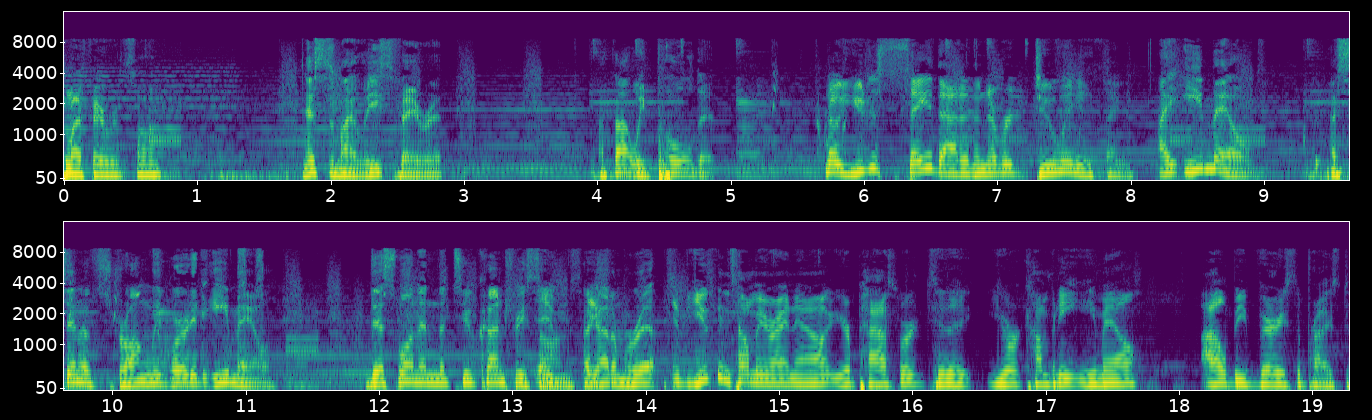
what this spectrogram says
It's my favorite song. This is my least favorite. I thought we pulled it. No, you just say that and then never do anything. I emailed. I sent a strongly worded email. This one and the two country songs. I got them ripped. If you can tell me right now your password to the your company email, I'll be very surprised.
